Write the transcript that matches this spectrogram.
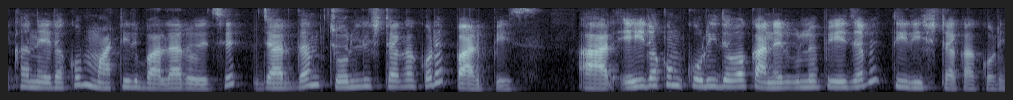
এখানে এরকম মাটির বালা রয়েছে, যার দাম চল্লিশ টাকা করে পার পিস আর এই রকম করি দেওয়া কানেরগুলো পেয়ে যাবে তিরিশ টাকা করে।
